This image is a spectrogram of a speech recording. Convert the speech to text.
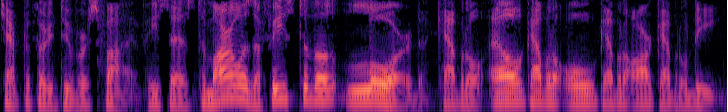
chapter 32, verse 5. He says, Tomorrow is a feast to the Lord, capital L, capital O, capital R, capital D.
